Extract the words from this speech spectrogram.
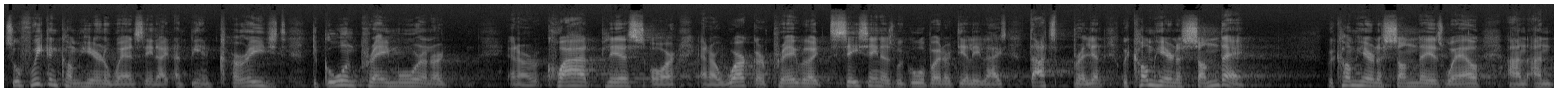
So if we can come here on a Wednesday night and be encouraged to go and pray more in our in our quiet place or in our work or pray without ceasing as we go about our daily lives, that's brilliant. We come here on a Sunday we come here on a Sunday as well, and, and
